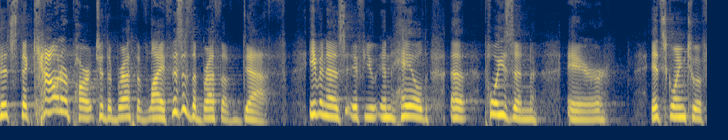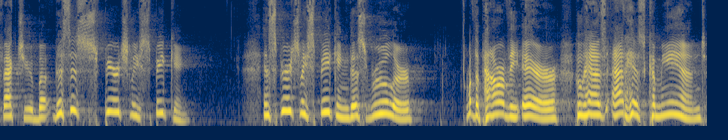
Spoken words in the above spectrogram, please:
that's the counterpart to the breath of life. This is the breath of death. Even as if you inhaled a poison air, it's going to affect you. But this is spiritually speaking. And spiritually speaking, this ruler of the power of the air, who has at his command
